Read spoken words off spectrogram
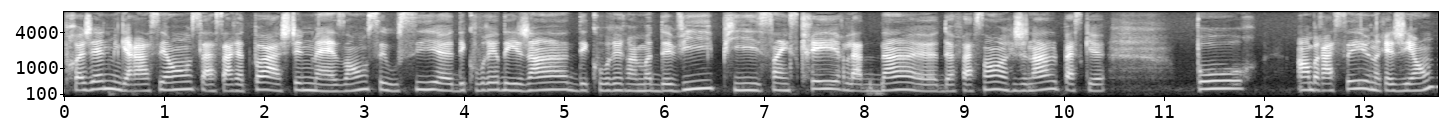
Un projet de migration, ça s'arrête pas à acheter une maison, c'est aussi euh, découvrir des gens, découvrir un mode de vie, puis s'inscrire là-dedans euh, de façon originale parce que pour embrasser une région,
